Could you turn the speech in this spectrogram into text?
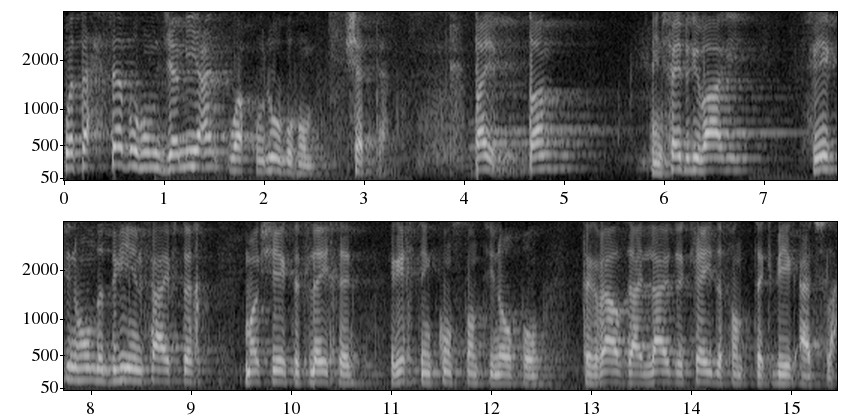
وَتَحْسَبُهُمْ جَمِيعًا وَقُلُوبُهُمْ شَتَّى طيب, dan in februari 1453 marcheert het leger richting Constantinopel terwijl zij luide kreden van tekbir uitslaan.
